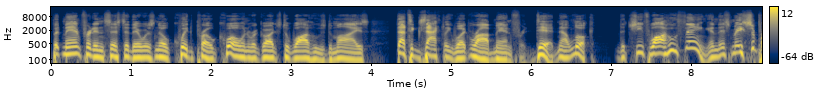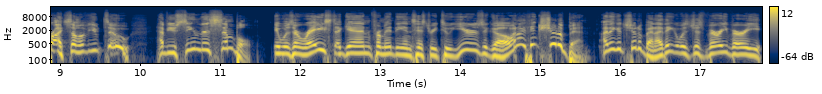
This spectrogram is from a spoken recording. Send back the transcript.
But Manfred insisted there was no quid pro quo in regards to Wahoo's demise. That's exactly what Rob Manfred did. Now, look, the Chief Wahoo thing, and this may surprise some of you too. Have you seen this symbol? It was erased again from Indians history two years ago, and I think should have been. I think it should have been. I think it was just very, very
